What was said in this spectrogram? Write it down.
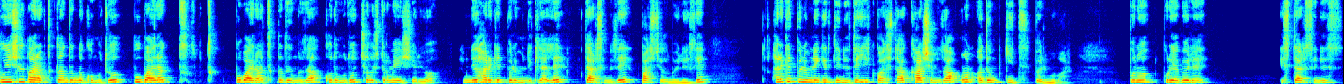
Bu yeşil bayrak tıklandığında komutu bu bayrak bu bayrağı tıkladığımızda kodumuzu çalıştırmaya işe yarıyor. Şimdi hareket bölümündekilerle dersimize başlayalım öyleyse. Hareket bölümüne girdiğinizde ilk başta karşınıza 10 adım git bölümü var. Bunu buraya böyle isterseniz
